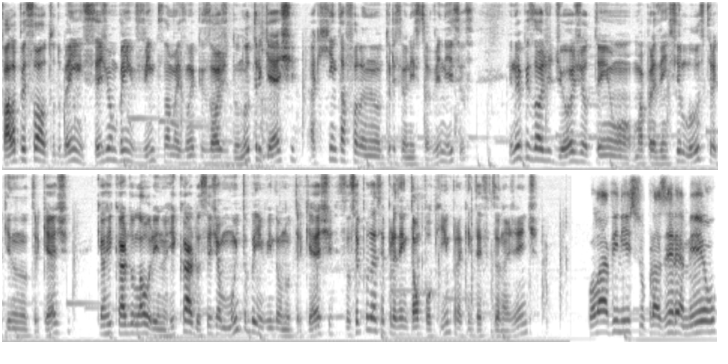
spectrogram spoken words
Fala pessoal, tudo bem? Sejam bem-vindos a mais um episódio do NutriCast. Aqui quem tá falando é o nutricionista Vinícius. E no episódio de hoje eu tenho uma presença ilustre aqui no NutriCast, que é o Ricardo Laurino. Ricardo, seja muito bem-vindo ao NutriCast. Se você pudesse apresentar um pouquinho para quem está escutando a gente. Olá, Vinícius, o prazer é meu.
